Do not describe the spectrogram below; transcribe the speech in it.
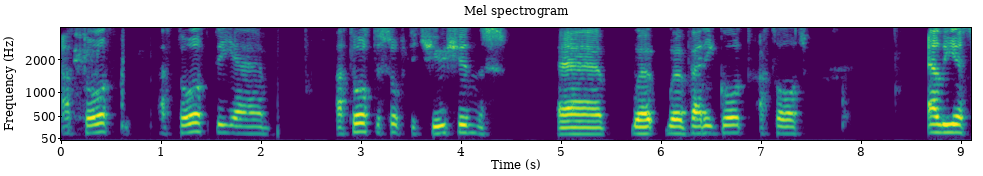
I thought I thought the um, I thought the substitutions um, were were very good. I thought Elliot,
